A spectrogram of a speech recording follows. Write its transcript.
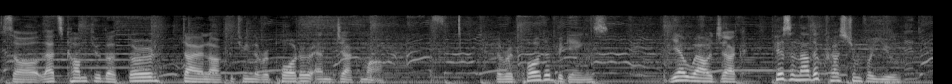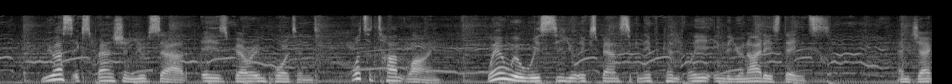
So let's come to the third dialogue between the reporter and Jack Ma. The reporter begins Yeah, well, Jack, here's another question for you. US expansion, you've said, is very important. What's the timeline? When will we see you expand significantly in the United States? And Jack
